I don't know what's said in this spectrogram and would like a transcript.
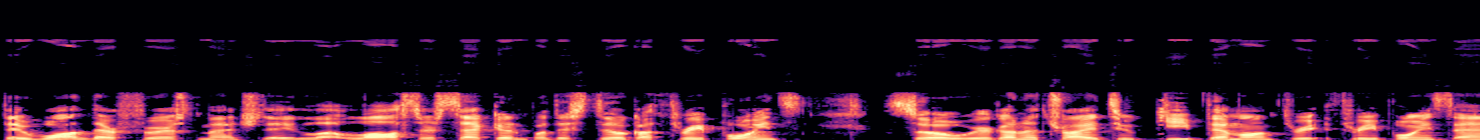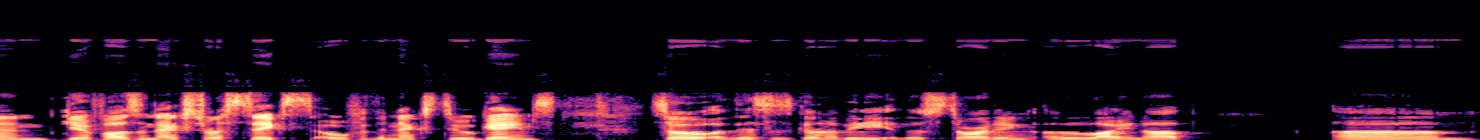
They won their first match. They lost their second, but they still got three points. So we're gonna try to keep them on three three points and give us an extra six over the next two games. So this is gonna be the starting lineup. Um,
